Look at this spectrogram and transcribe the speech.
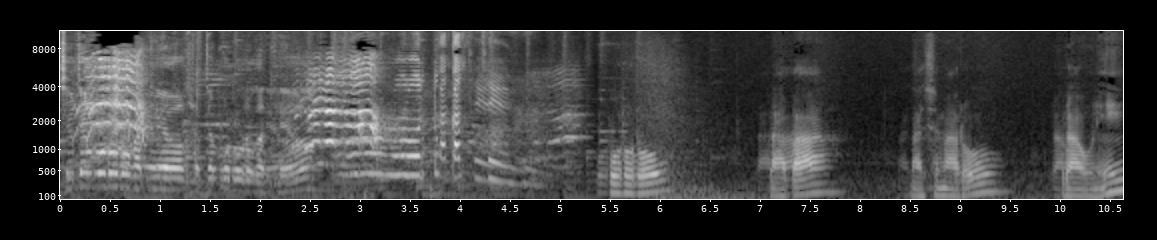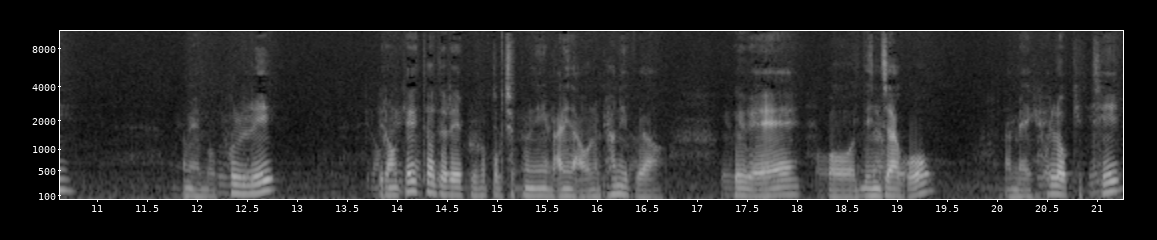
진짜 뽀로로 같아요? 가짜 뽀로로 같아요? 뽀로로 똑같아. 뽀로로, 라바, 마시마로, 브라우니, 그다음에 뭐 폴리 이런 캐릭터들의 불법 복 제품이 많이 나오는 편이고요. 그 외에 뭐 닌자고, 그다음에 헬로키티,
